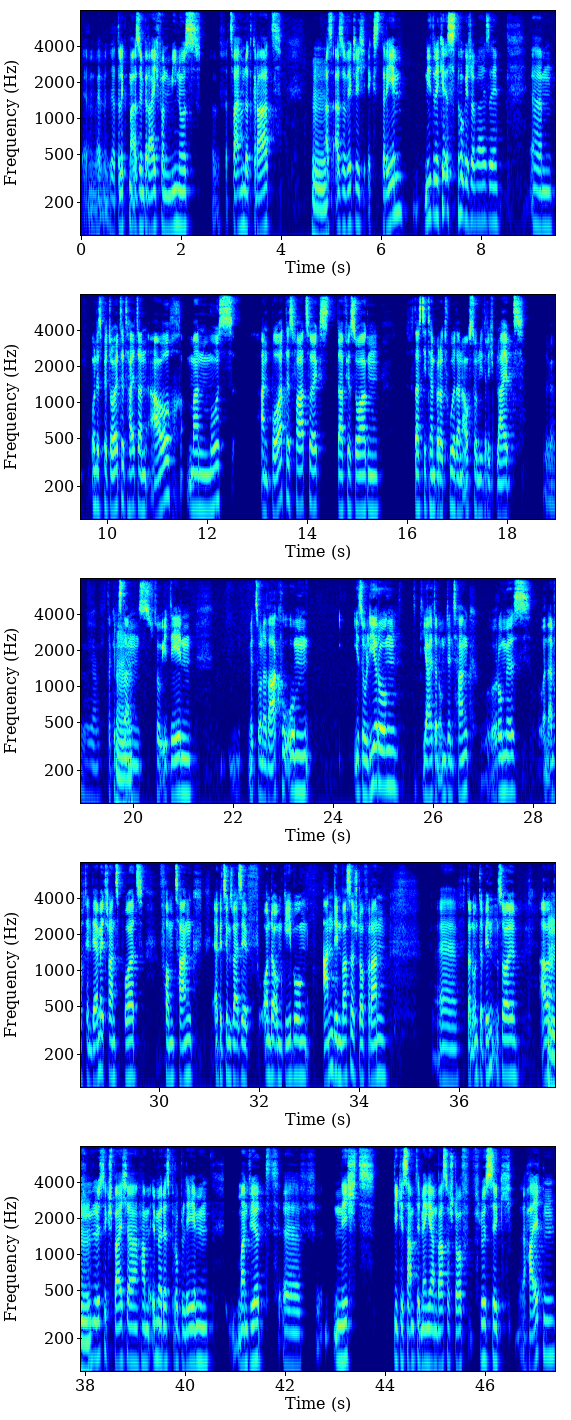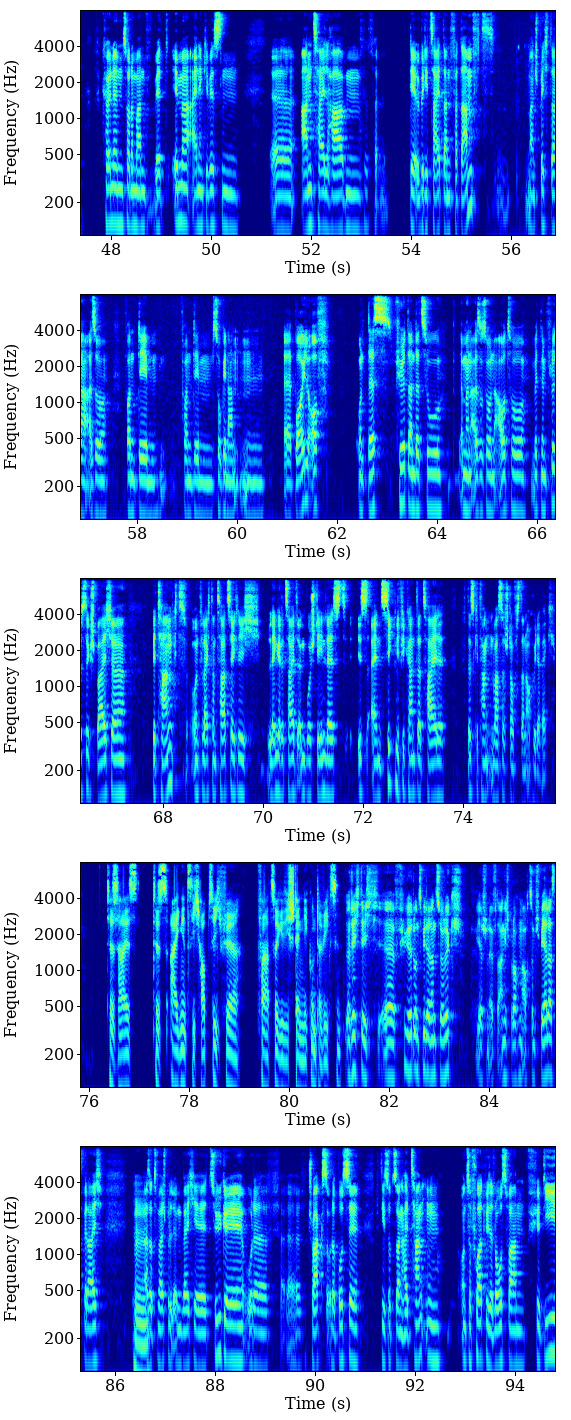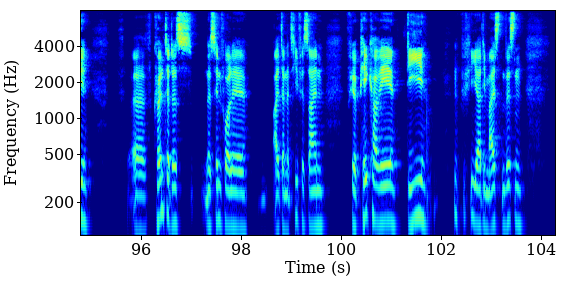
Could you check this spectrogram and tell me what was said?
Äh, da liegt man also im Bereich von minus 200 Grad, mhm. was also wirklich extrem niedrig ist, logischerweise. Ähm, und es bedeutet halt dann auch, man muss an Bord des Fahrzeugs dafür sorgen, dass die Temperatur dann auch so niedrig bleibt. Äh, da gibt es mhm. dann so Ideen mit so einer Vakuum-Isolierung, die halt dann um den Tank rum ist und einfach den Wärmetransport vom Tank äh, beziehungsweise von der Umgebung an den Wasserstoff ran äh, dann unterbinden soll. Aber mhm. Flüssigspeicher haben immer das Problem, man wird äh, nicht die gesamte Menge an Wasserstoff flüssig halten können, sondern man wird immer einen gewissen äh, Anteil haben, der über die Zeit dann verdampft. Man spricht da also von dem, von dem sogenannten äh, Boil-Off. Und das führt dann dazu, wenn man also so ein Auto mit einem Flüssigspeicher betankt und vielleicht dann tatsächlich längere Zeit irgendwo stehen lässt, ist ein signifikanter Teil des getankten Wasserstoffs dann auch wieder weg. Das heißt, das eignet sich hauptsächlich für Fahrzeuge, die ständig unterwegs sind. Richtig, äh, führt uns wieder dann zurück ja schon öfter angesprochen, auch zum Schwerlastbereich. Mhm. Also zum Beispiel irgendwelche Züge oder äh, Trucks oder Busse, die sozusagen halt tanken und sofort wieder losfahren. Für die äh, könnte das eine sinnvolle Alternative sein. Für Pkw, die, wie ja die meisten wissen,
